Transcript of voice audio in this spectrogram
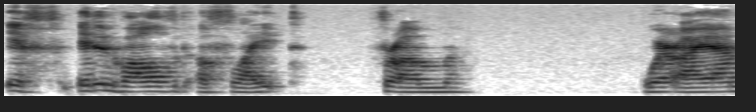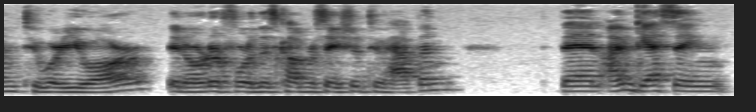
if it involved a flight from where I am to where you are in order for this conversation to happen, then I'm guessing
